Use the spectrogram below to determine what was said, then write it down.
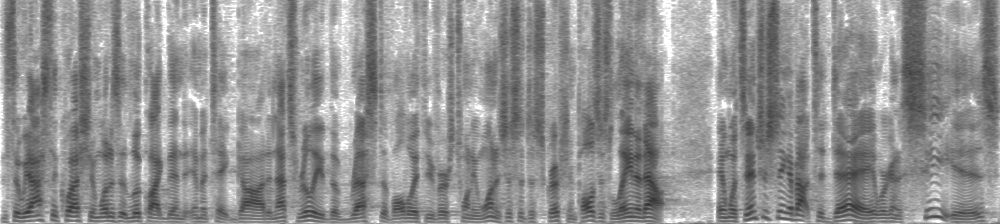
And so we ask the question, what does it look like then to imitate God? And that's really the rest of all the way through verse 21. It's just a description. Paul's just laying it out. And what's interesting about today, we're going to see is,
